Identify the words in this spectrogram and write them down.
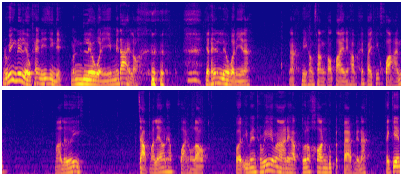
มันวิ่งได้เร็วแค่นี้จริงดิ มันเร็วกว่านี้ไม่ได้หรอ อยากให้เร็วกว่านี้นะ นะ มีคำสั่งต่อไปนะครับ ให้ไปที่ขวาน มาเลย จับมาแล้วนะครับ ขวานของเรา เปิด Inventory มานะครับ ตัวละครดูแปลกๆกันนะ แต่เกม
